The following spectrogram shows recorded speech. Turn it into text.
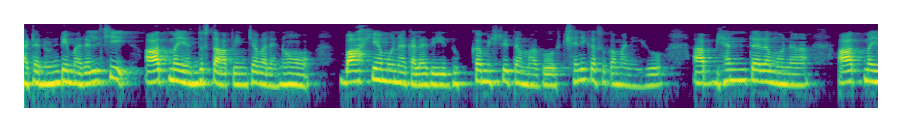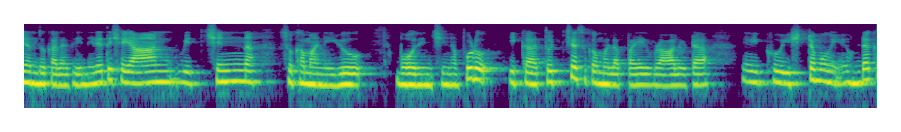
అట నుండి మరల్చి ఆత్మయందు స్థాపించవలను. బాహ్యమున కలది దుఃఖమిశ్రితమగు క్షణిక సుఖమనియు. అభ్యంతరమున ఆత్మయందు కలది నిరతిశయాన్ విచ్ఛిన్న సుఖమనియు. బోధించినప్పుడు ఇక తుచ్చ సుఖములపై వ్రాలుట నీకు ఇష్టము ఉండక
